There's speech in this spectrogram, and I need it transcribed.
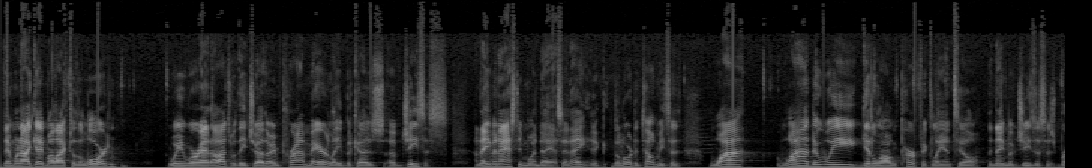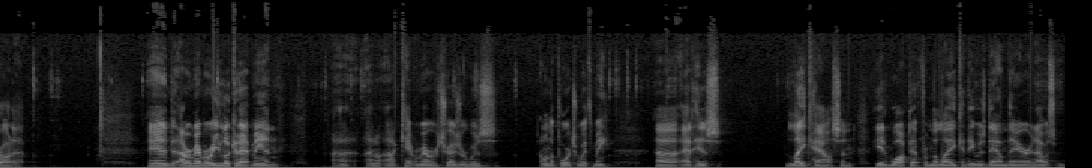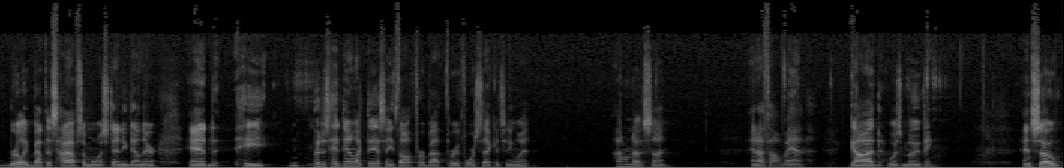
Then when I gave my life to the Lord, we were at odds with each other, and primarily because of Jesus. And I even asked him one day, I said, Hey, the Lord had told me, He said, Why, why do we get along perfectly until the name of Jesus is brought up? And I remember he looked at me, and uh, I, don't, I can't remember if Treasure was on the porch with me uh, at his lake house, and he had walked up from the lake, and he was down there, and I was really about this high if someone was standing down there, and he put his head down like this, and he thought for about three or four seconds, and he went, I don't know, son. And I thought, man, God was moving. And so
